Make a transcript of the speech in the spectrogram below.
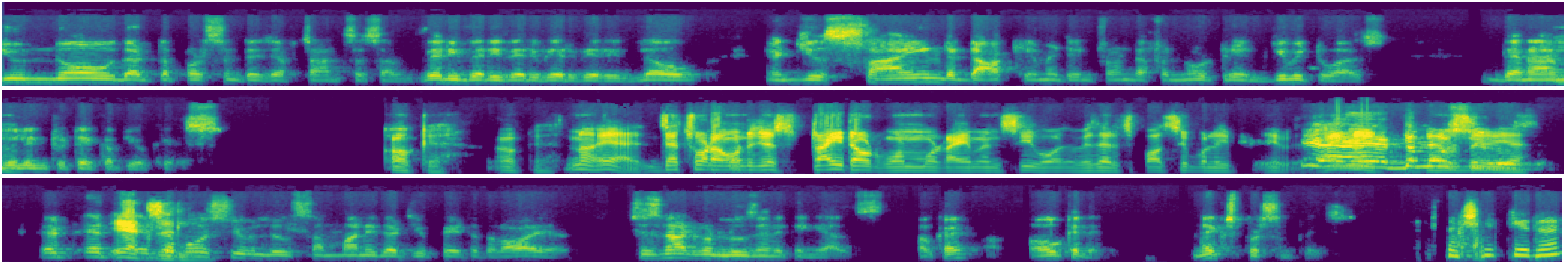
you know that the percentage of chances are very, very, very, very, very low, and you sign the document in front of a notary and give it to us. Then I'm Hmm. willing to take up your case. Okay, okay. No, yeah, that's what I want to just try it out one more time and see what, whether it's possible. If, if I Yeah, know at the most you be- yeah. At, at, Yeah, at the most you will lose some money that you pay to the lawyer. She's not going to lose anything else. Okay. Okay then. Next person, please. Shashi Kiran.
